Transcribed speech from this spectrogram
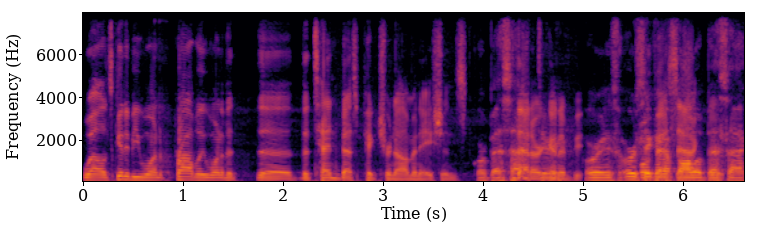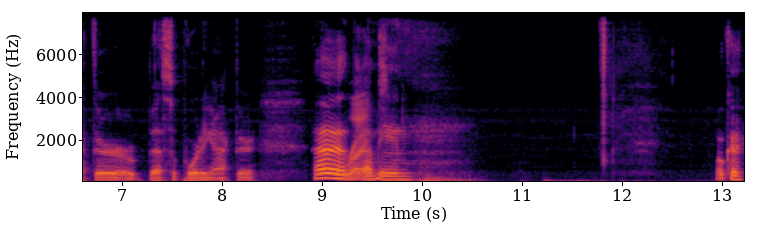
well, it's going to be one probably one of the the the 10 best picture nominations or best that actor, are going to be or is or is or it going to best follow actor. best actor or best supporting actor? Uh, I mean, okay.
